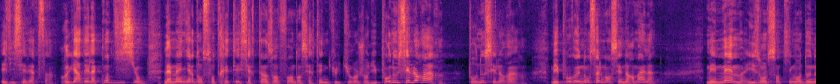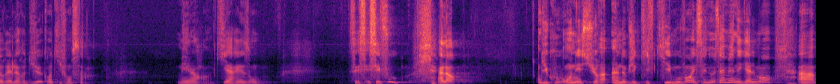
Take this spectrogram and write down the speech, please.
et vice-versa. Regardez la condition, la manière dont sont traités certains enfants dans certaines cultures aujourd'hui. Pour nous, c'est l'horreur. Pour nous, c'est l'horreur. Mais pour eux, non seulement c'est normal, mais même ils ont le sentiment d'honorer leur Dieu quand ils font ça. Mais alors, qui a raison? C'est fou. Alors, du coup, on est sur un objectif qui est mouvant et ça nous amène également à,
